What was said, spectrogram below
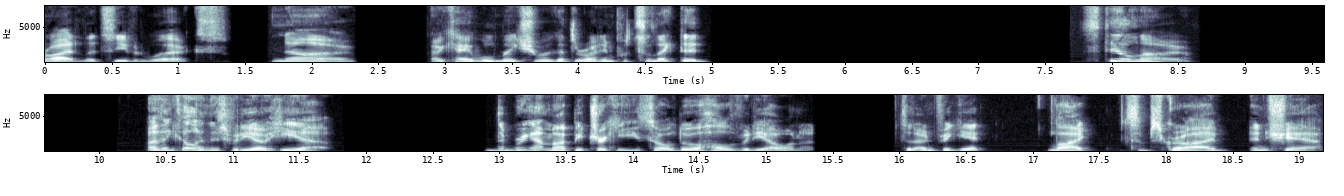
Right, let's see if it works. No. Okay, we'll make sure we've got the right input selected. Still no. I think I'll end this video here. The bring up might be tricky, so I'll do a whole video on it. So don't forget, like, subscribe, and share.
